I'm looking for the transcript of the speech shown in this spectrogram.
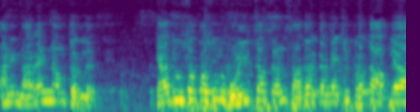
आणि नारायण नाम तरलं. त्या दिवसापासून होळीचा सण सादर करण्याची प्रथा आपल्या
